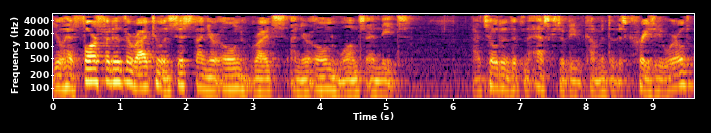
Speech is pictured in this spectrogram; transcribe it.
you have forfeited the right to insist on your own rights, on your own wants and needs. Our children didn't ask to be come into this crazy world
